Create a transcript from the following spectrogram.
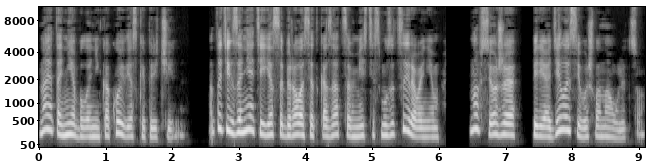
На это не было никакой веской причины. От этих занятий я собиралась отказаться вместе с музицированием, но все же переоделась и вышла на улицу.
